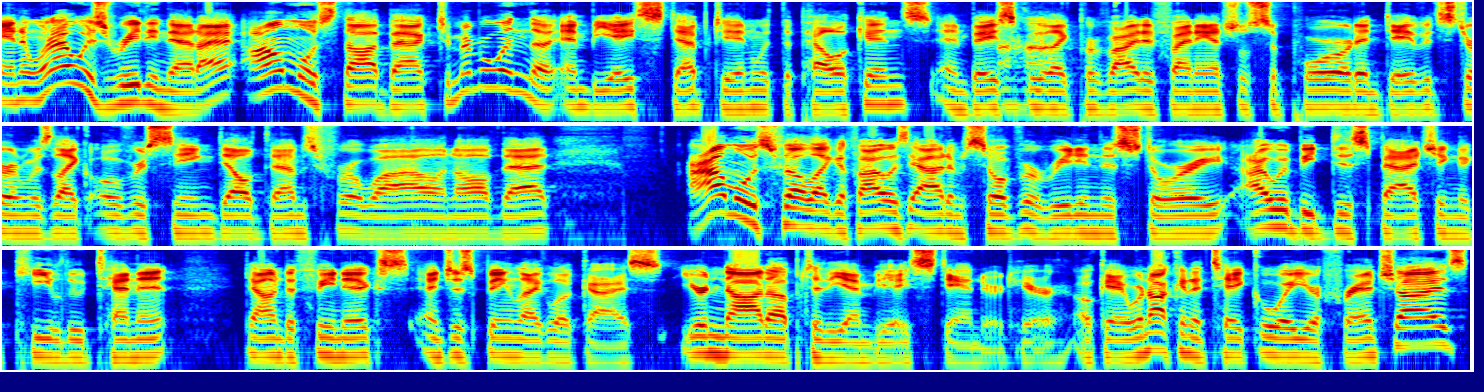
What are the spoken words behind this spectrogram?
And when I was reading that, I almost thought back to remember when the NBA stepped in with the Pelicans and basically uh-huh. like provided financial support, and David Stern was like overseeing Dell Demps for a while and all of that. I almost felt like if I was Adam Silver reading this story, I would be dispatching a key lieutenant down to Phoenix and just being like, look, guys, you're not up to the NBA standard here. Okay. We're not going to take away your franchise,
